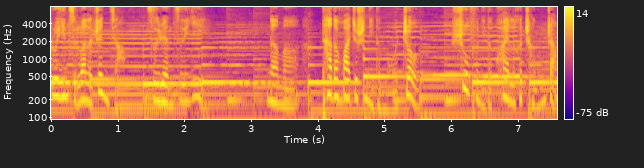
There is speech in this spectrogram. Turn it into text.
若因此乱了阵脚，自怨自艾，那么他的话就是你的魔咒，束缚你的快乐和成长。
